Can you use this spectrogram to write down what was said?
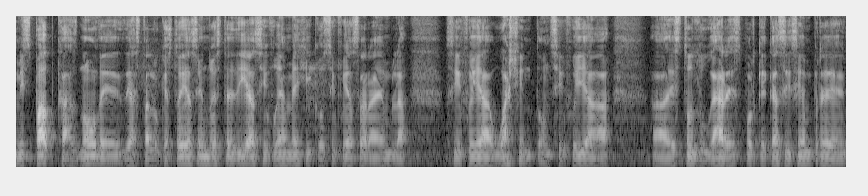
mis podcasts, ¿no? De, de, hasta lo que estoy haciendo este día, si fui a México, si fui a Saraembla, si fui a Washington, si fui a, a estos lugares, porque casi siempre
